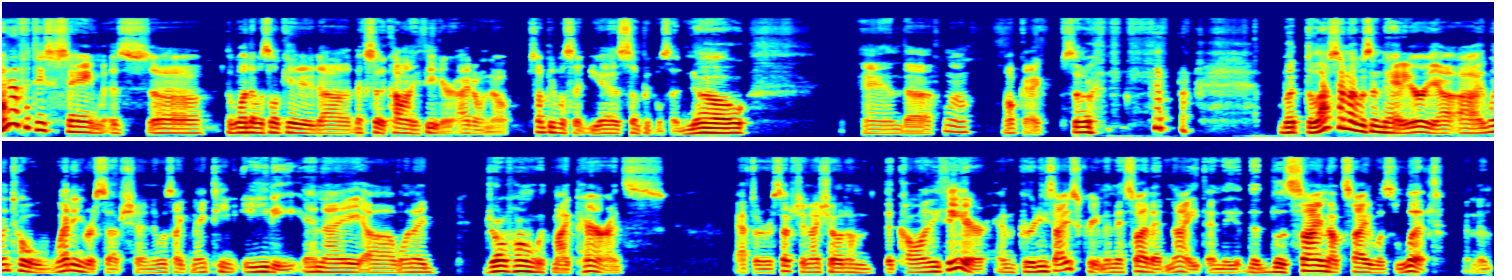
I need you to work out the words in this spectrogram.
I don't know if it tastes the same as uh, the one that was located uh, next to the Colony Theater. I don't know. Some people said yes, some people said no. And uh, well, okay. So, but the last time I was in that area, I went to a wedding reception. It was like 1980, and I uh, when I drove home with my parents after the reception, I showed them the Colony Theater and Gertie's Ice Cream, and they saw it at night. And the the, the sign outside was lit, and it,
